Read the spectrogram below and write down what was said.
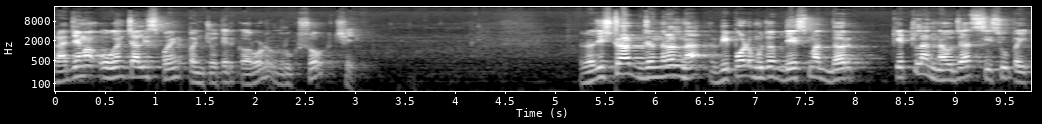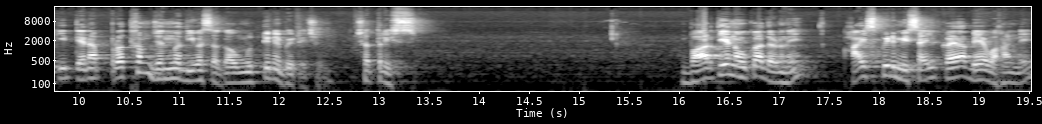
રાજ્યમાં ઓગણચાલીસ પોઈન્ટ પંચોતેર કરોડ વૃક્ષો છે. રજિસ્ટ્રાર જનરલના રિપોર્ટ મુજબ દેશમાં દર કેટલા નવજાત શિશુ પૈકી તેના પ્રથમ જન્મદિવસ અગાઉ મૃત્યુને ભેટે છે? છત્રીસ. ભારતીય નૌકાદળને હાઈ સ્પીડ મિસાઇલ કયા બે વાહનને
